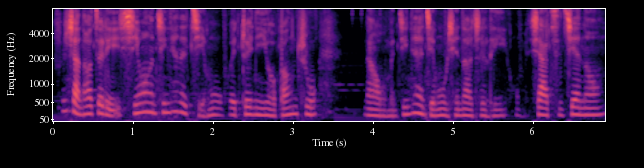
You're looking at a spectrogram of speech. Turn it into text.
分享到这里，希望今天的节目会对你有帮助。那我们今天的节目先到这里，我们下次见哦。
